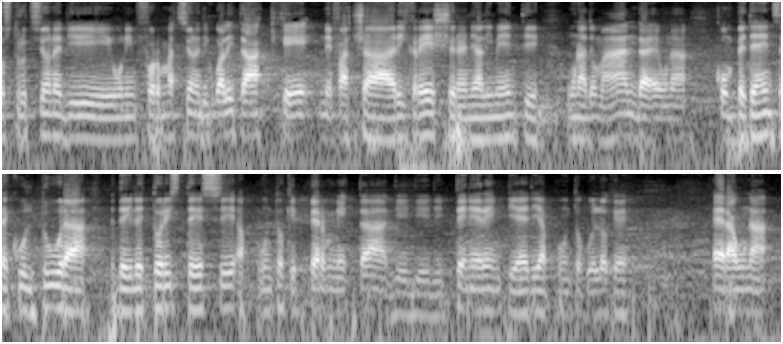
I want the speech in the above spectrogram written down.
costruzione di un'informazione di qualità che ne faccia ricrescere, ne alimenti una domanda e una competenza e cultura dei lettori stessi appunto che permetta di, di, di tenere in piedi appunto quello che era una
